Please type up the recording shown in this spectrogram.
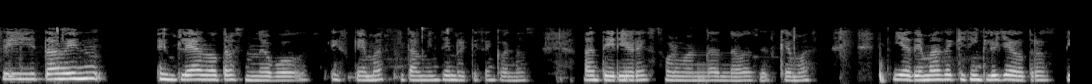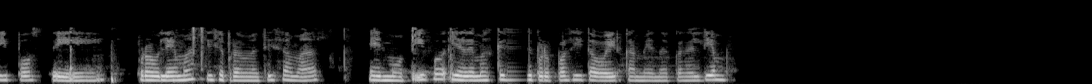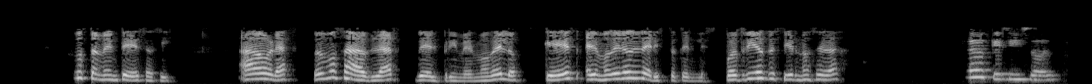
Sí, también emplean otros nuevos esquemas y también se enriquecen con los anteriores formando nuevos esquemas. Y además de que se incluye otros tipos de problemas y se problematiza más el motivo y además que ese propósito va a ir cambiando con el tiempo. Justamente es así. Ahora vamos a hablar del primer modelo, que es el modelo de Aristóteles. ¿Podrías decirnos, Eda? Claro que sí, Sol.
